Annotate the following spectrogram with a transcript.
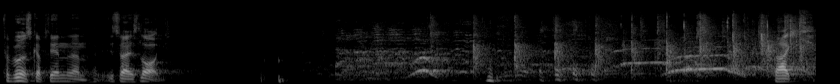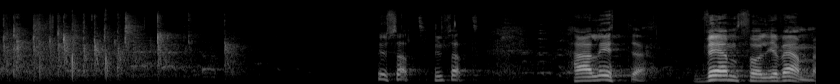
Förbundskaptenen i Sveriges lag. Tack. Hyfsat, hyfsat. Härligt. Vem följer vem?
